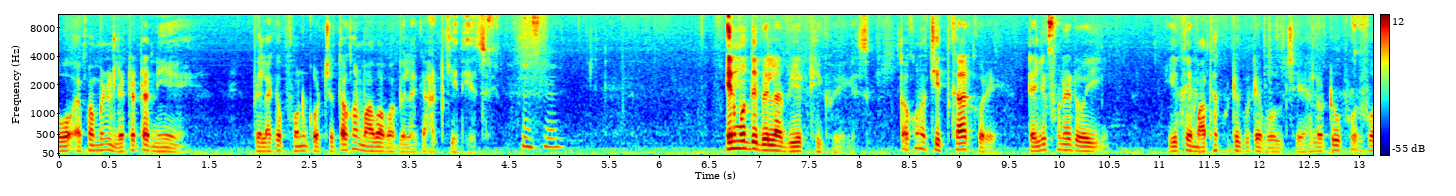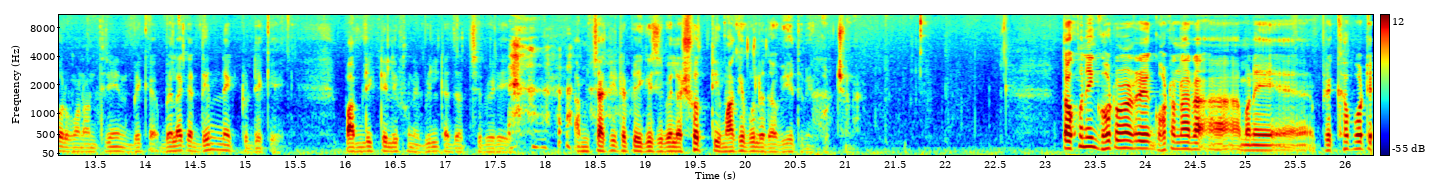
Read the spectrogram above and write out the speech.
ও অ্যাপয়েন্টমেন্ট লেটারটা নিয়ে বেলাকে ফোন করছে তখন মা বাবা বেলাকে আটকিয়ে দিয়েছে। এর মধ্যে বেলার বিয়ে ঠিক হয়ে গেছে। তখন ও চিৎকার করে টেলিফোনের ওই ইয়েতে মাথা কুটে কুটে বলছে hello two four four one one three বেলাকে দিন না একটু ডেকে পাবলিক টেলিফোনে বিলটা যাচ্ছে বেড়ে আমি চাকরিটা পেয়ে গেছি বেলা সত্যি মাকে বলে দাও বিয়ে তুমি করছ না। তখন এই ঘটনার ঘটনার মানে প্রেক্ষাপটে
